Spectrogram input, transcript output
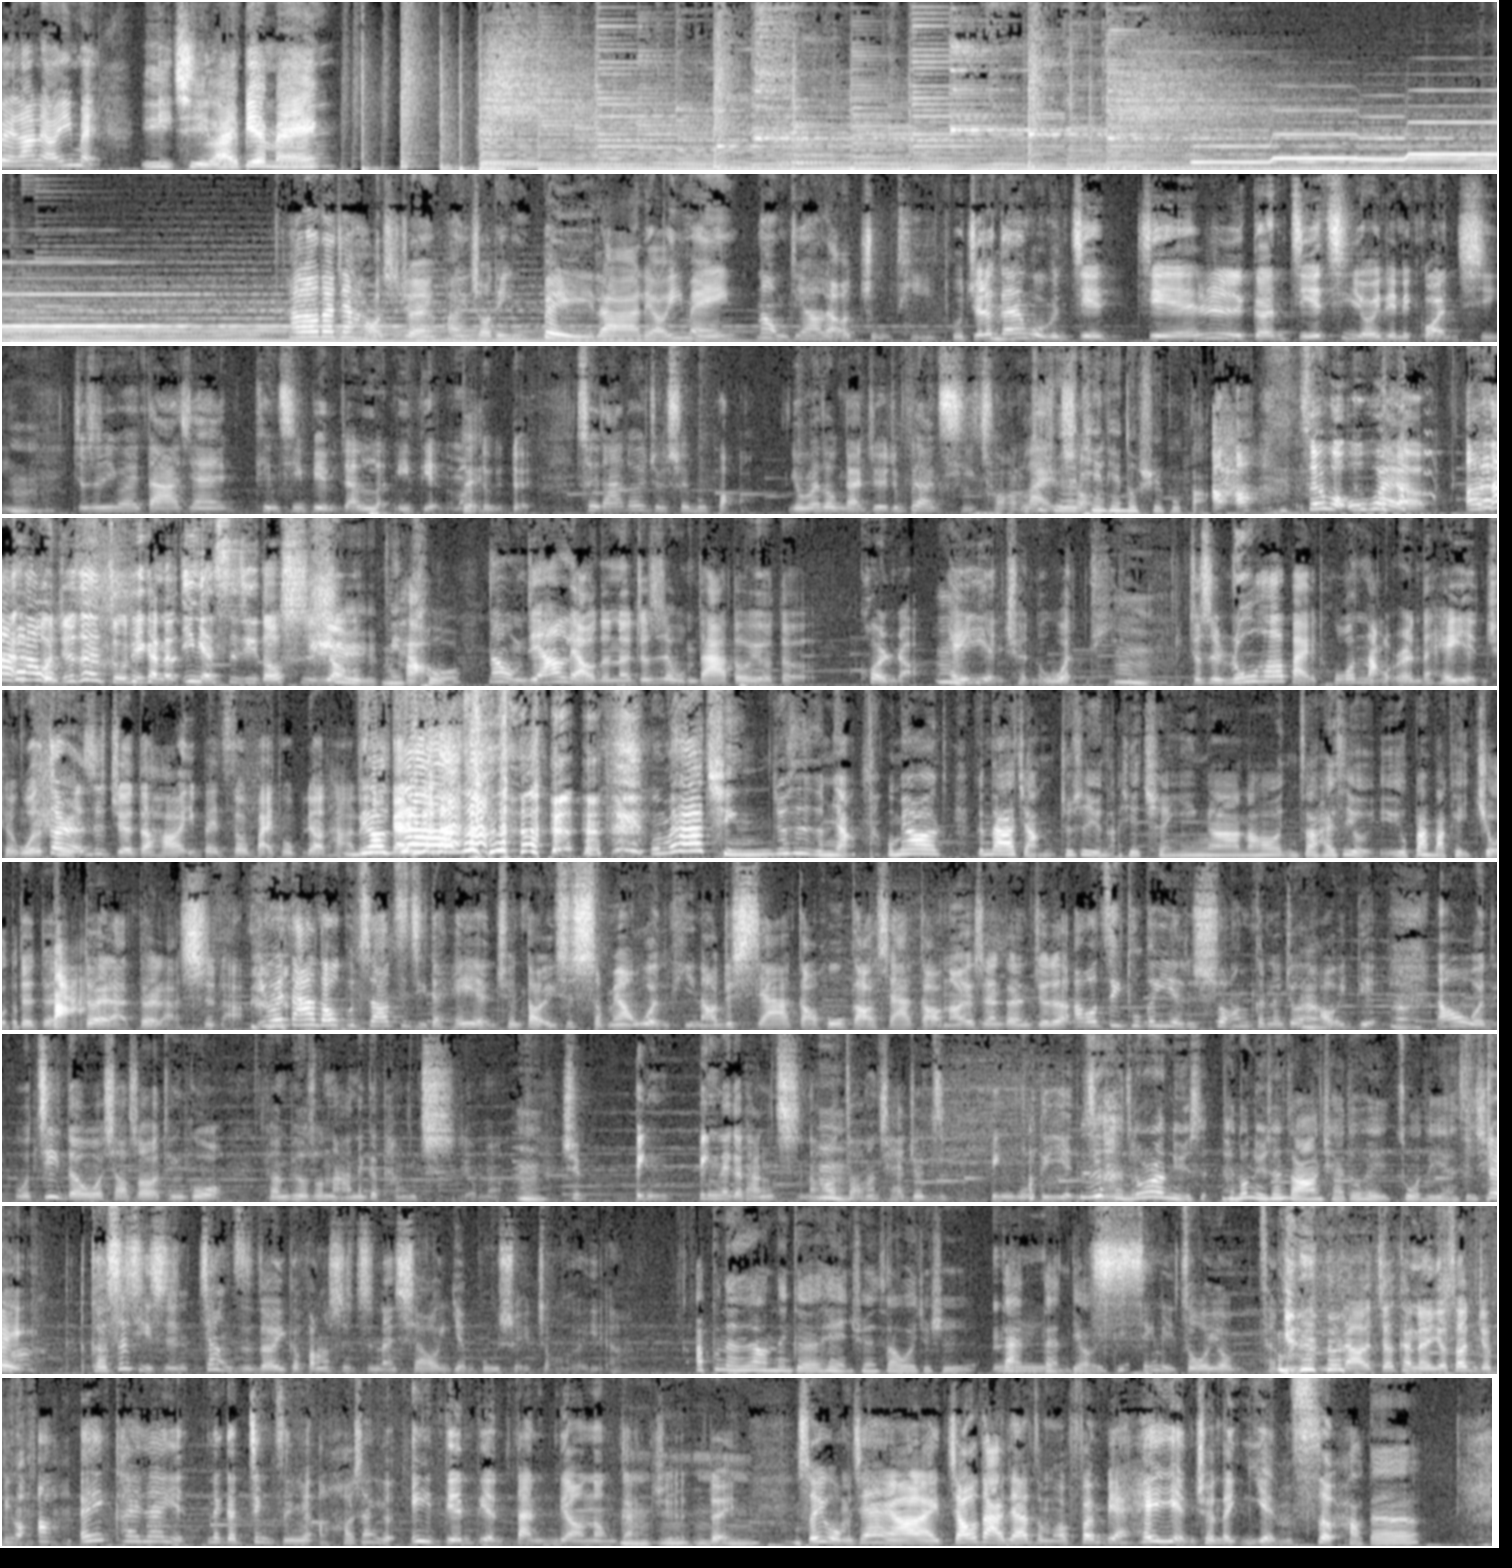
贝拉聊医美，一起来变美。Hello，大家好，我是 Joy，欢迎收听贝拉聊医美。那我们今天要聊的主题，我觉得跟我们节节日跟节气有一点点关系。嗯，就是因为大家现在天气变比较冷一点了嘛，对对不对？所以大家都会觉得睡不饱，有没有这种感觉？就不想起床，赖床。天天都睡不饱。啊啊，所以我误会了。哦，那那我觉得这个主题可能一年四季都适用。是，没好错。那我们今天要聊的呢，就是我们大家都有的困扰——嗯黑眼圈的问题。嗯，就是如何摆脱恼人的黑眼圈。我的个人是觉得好像一辈子都摆脱不掉它的不要这样。我们还要请，就是怎么讲？我们要跟大家讲，就是有哪些成因啊，然后你知道还是有有办法可以救的对对吧？对啦对啦是啦，因为大家都不知道自己的黑眼圈到底是什么样的问题，然后就瞎搞、胡搞、瞎搞，然后有些人可能觉得啊，我自己涂个眼霜可能就会嗯好一点。嗯然后我我记得我小时候有听过，可能比如说拿那个汤匙有没有嗯，去冰冰那个汤匙，然后嗯早上起来就是冰我的眼睛就。是很多人女生，很多女生早上起来都会做这件事情。对，可是其实这样子的一个方式只能消眼部水肿而已啦，啊，不能让那个黑眼圈稍微就是淡、嗯淡掉一点。心理作用层面，你知道，就可能有时候你就 bingo 啊，哎，看一下眼那个镜子里面啊，好像有一点点淡掉那种感觉，嗯嗯对。嗯所以，我们今天也要来教大家怎么分辨黑眼圈的颜色。好的，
